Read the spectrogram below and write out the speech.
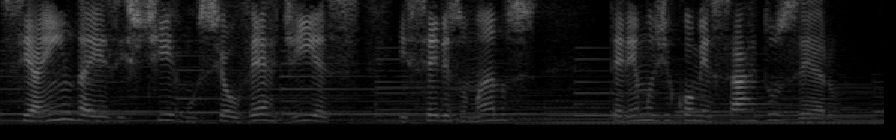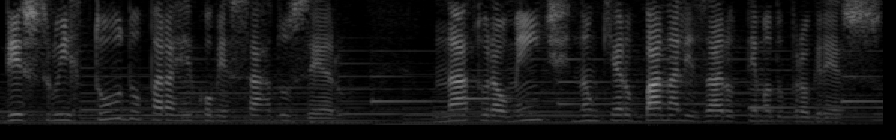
se ainda existirmos, se houver dias e seres humanos, teremos de começar do zero, destruir tudo para recomeçar do zero. Naturalmente, não quero banalizar o tema do progresso,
